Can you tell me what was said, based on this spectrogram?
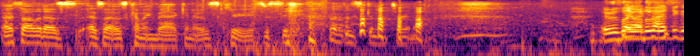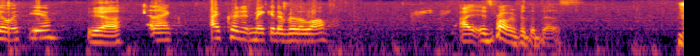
I saw that as as I was coming back, and I was curious to see how it was gonna turn out. It was You like know, I one of tried those. to go with you, Yeah, and I I couldn't make it over the wall. I, it's probably for the best.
